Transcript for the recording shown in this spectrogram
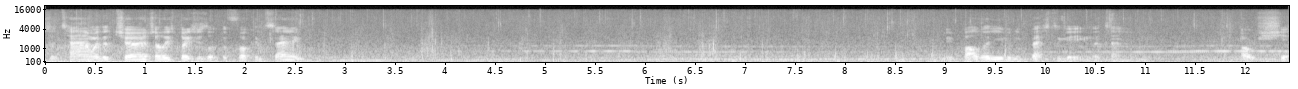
It's a town with a church. All these places look the fucking same. We bothered even investigating the town. Oh shit.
